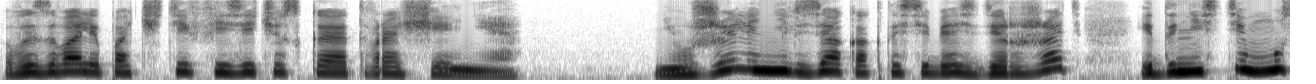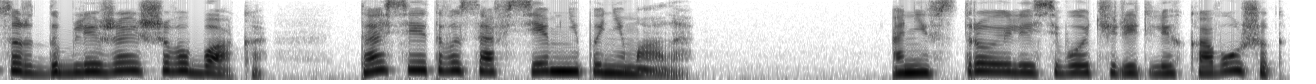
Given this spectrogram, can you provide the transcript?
вызывали почти физическое отвращение. Неужели нельзя как-то себя сдержать и донести мусор до ближайшего бака — Тася этого совсем не понимала. Они встроились в очередь легковушек,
